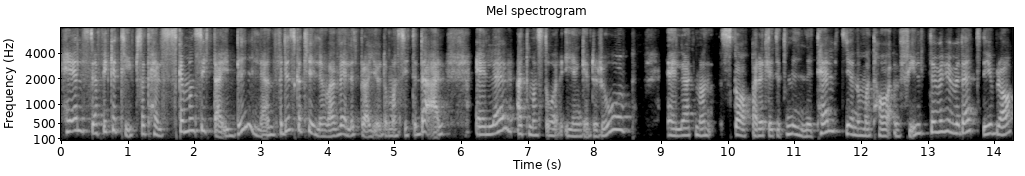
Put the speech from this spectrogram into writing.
helst, jag fick ett tips att helst ska man sitta i bilen för det ska tydligen vara väldigt bra ljud om man sitter där. Eller att man står i en garderob eller att man skapar ett litet minitält genom att ha en filt över huvudet, det är ju bra.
